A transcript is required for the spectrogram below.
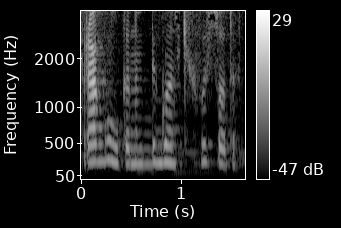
прогулка на Бабигонских высотах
